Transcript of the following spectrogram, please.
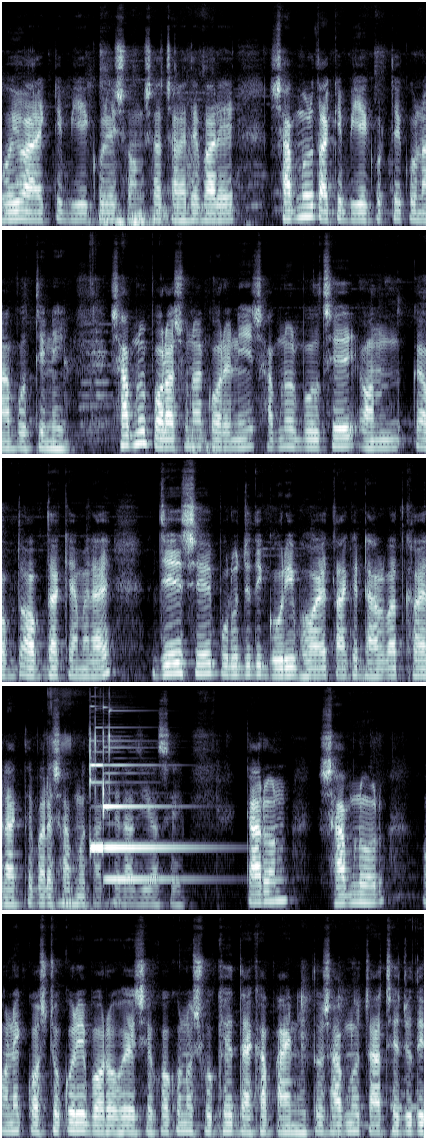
হয়েও আরেকটি বিয়ে করে সংসার চালাতে পারে শাবনুর তাকে বিয়ে করতে কোনো আপত্তি নেই। শাবনুর পড়াশোনা করেনি শাবনুর বলছে অন অফ দ্য ক্যামেরায় যে সে পুরুষ যদি গরিব হয়, তাকে ডাল ভাত খাওয়ায় রাখতে পারে শাবনুর থাকতে রাজি আছে। কারণ শাবনুর অনেক কষ্ট করে বড় হয়েছে, কখনো সুখের দেখা পায়নি। তো শাবনুর চাচ্ছে যদি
